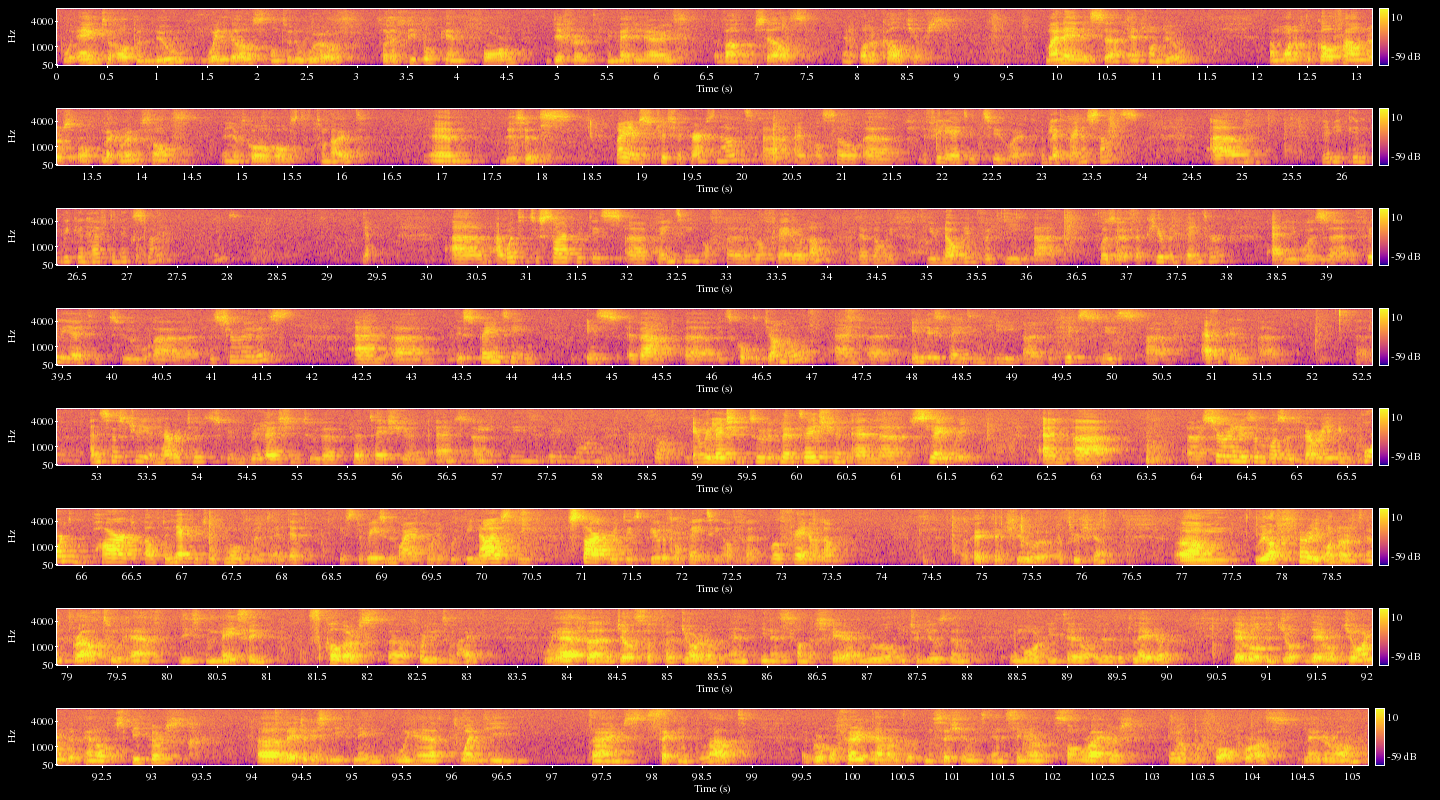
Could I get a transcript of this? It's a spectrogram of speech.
We aim to open new windows onto the world so that people can form different imaginaries about themselves and other cultures. My name is uh, Antoin Deul. I'm one of the co-founders of Black Renaissance and your co-host tonight. And this is? My name is Tricia Karstenhout. Uh, I'm also uh, affiliated to uh, the Black Renaissance. Um, maybe can, we can have the next slide. Um, I wanted to start with this uh, painting of uh, Wilfredo Lam. I don't know if you know him, but he uh, was a, a, Cuban painter and he was affiliated to the Surrealists. And um, this painting is about, uh, it's called The Jungle, and uh, in this painting he uh, depicts his uh, African um, uh, ancestry and heritage in relation to the plantation and uh, in relation to the plantation and slavery. And surrealism was a very important part of the negritude movement, and that is the reason why I thought it would be nice to start with this beautiful painting of Wilfredo Lam. Okay, thank you, uh, Patricia. Um, we are very honored and proud to have these amazing scholars uh, for you tonight. We have uh, Joseph uh, Jordan and Inez van der Scheer, and we will introduce them in more detail a little bit later. They will, they will join the panel of speakers uh, later this evening. We have 20 times second loud, a group of very talented musicians and singer-songwriters who will perform for us later on.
